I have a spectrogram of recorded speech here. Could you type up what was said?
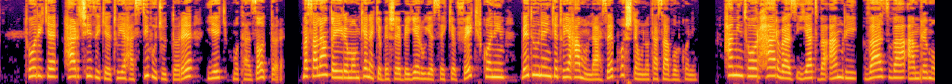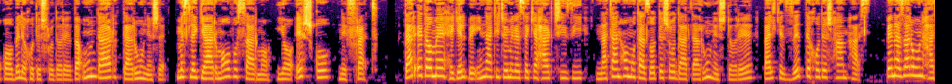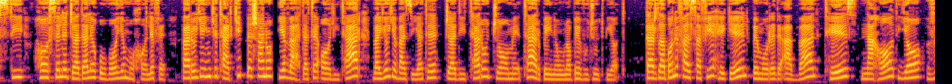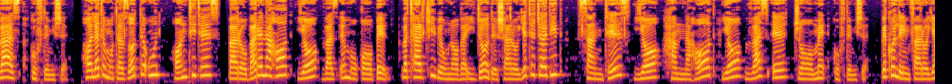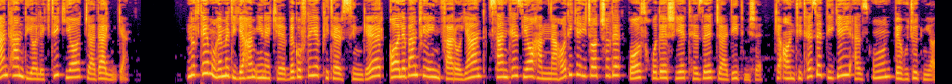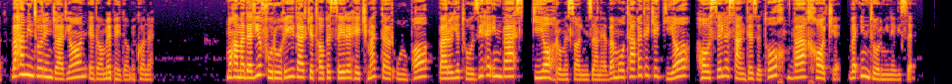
طوری که هر چیزی که توی هستی وجود داره یک متضاد داره. مثلا غیر ممکنه که بشه به یه روی سکه فکر کنیم بدون اینکه توی همون لحظه پشت اونو تصور کنیم. همینطور هر وضعیت و امری وضع و امر مقابل خودش رو داره و اون در درونشه مثل گرما و سرما یا عشق و نفرت. در ادامه هگل به این نتیجه می‌رسه که هر چیزی نه تنها متضادش رو در درونش داره بلکه ضد خودش هم هست. به نظر اون هستی حاصل جدل قوای مخالفه برای اینکه ترکیب بشن و یه وحدت عالیتر و یا یه وضعیت جدیدتر و جامعتر بین اونا به وجود بیاد. در زبان فلسفی هگل به مورد اول تز، نهاد یا وضع گفته میشه. حالت متضاد اون آنتیتز برابر نهاد یا وضع مقابل و ترکیب اونا و ایجاد شرایط جدید سنتز یا همنهاد یا وضع جامع گفته میشه. به کل این فرایند هم دیالکتیک یا جدل میگن. نکته مهم دیگه هم اینه که به گفته پیتر سینگر غالبا توی این فرایند سنتز یا هم نهادی که ایجاد شده باز خودش یه تز جدید میشه که آنتیتز دیگه ای از اون به وجود میاد و همینطور این جریان ادامه پیدا می‌کنه. محمد علی فروغی در کتاب سیر حکمت در اروپا برای توضیح این بحث گیاه رو مثال می‌زنه و معتقده که گیاه حاصل سنتز تخم و خاکه و اینطور می نویسه.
